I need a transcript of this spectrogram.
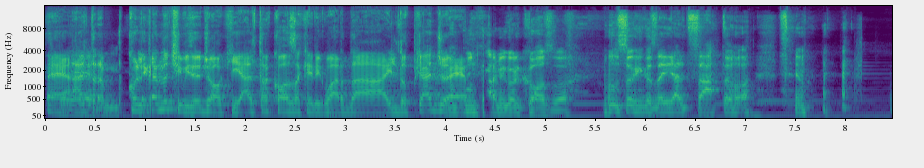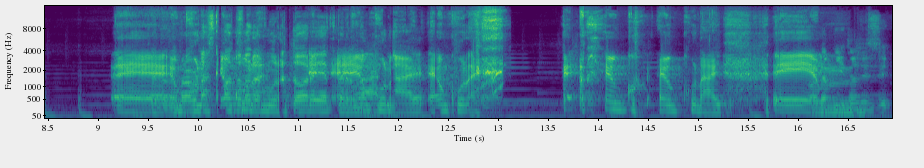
Eh, altra- Ehm. collegandoci ai videogiochi, altra cosa che riguarda il doppiaggio non è puntarmi col coso non so che cosa hai alzato. È, Sembra un una statua è del muratore è- per è un kunai è un kunai è un, è un kunai e, ho capito mm, sì sì.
